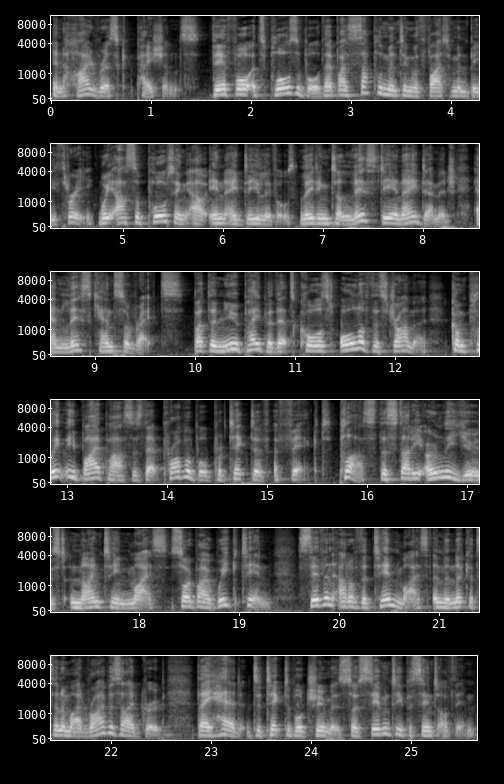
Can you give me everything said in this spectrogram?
in high risk patients. Therefore, it's plausible that by supplementing with vitamin B3, we are supporting our NAD levels, leading to less DNA damage and less cancer rates. But the new paper that's caused all of this drama completely bypasses that probable protective effect. Plus, the study only used 19 mice, so by week 10, 7 out of the 10 mice in the nicotinamide riboside group, they had detectable tumours, so 70% of them,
